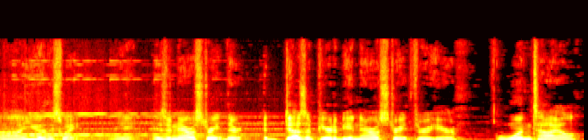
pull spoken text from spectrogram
Uh, you go this way. Is there a narrow straight? There it does appear to be a narrow straight through here. One tile.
